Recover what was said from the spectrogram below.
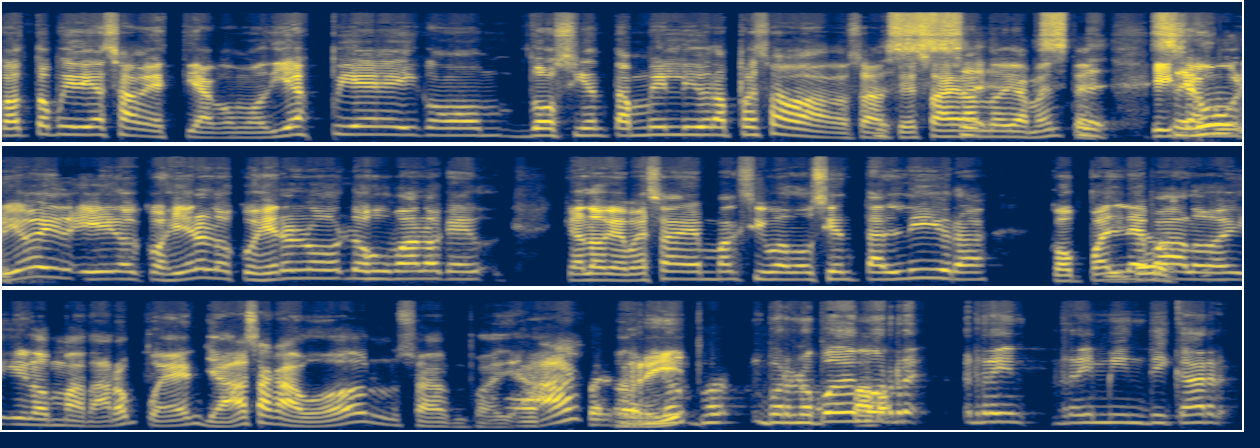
¿cuánto mide esa bestia? Como 10 pies y como 200 mil libras pesaba. O sea, estoy Se- exagerando, obviamente. se- y se murió y, y lo cogieron, lo cogieron los, los humanos que, que lo que pesan es máximo 200 libras con par de palos y los mataron, pues ya se acabó. O sea, pues ya. pero- no, pero- pero no podemos re- re- reivindicar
